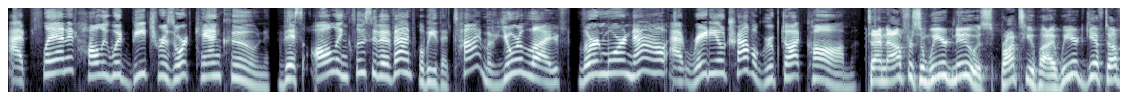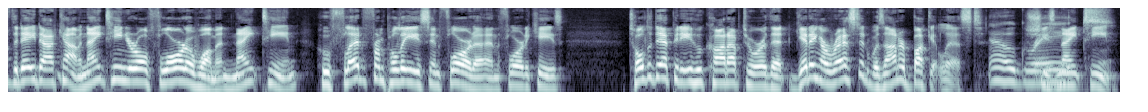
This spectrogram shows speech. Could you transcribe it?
at Planet Hollywood Beach Resort Cancun. This all-inclusive event will be the time of your life. Learn more now at radiotravelgroup.com. Time now for some weird news brought to you by weirdgiftoftheday.com. A 19 year old Florida woman, 19, who fled from police in Florida and the Florida Keys, told a deputy who caught up to her that getting arrested was on her bucket list. Oh, great. She's 19.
